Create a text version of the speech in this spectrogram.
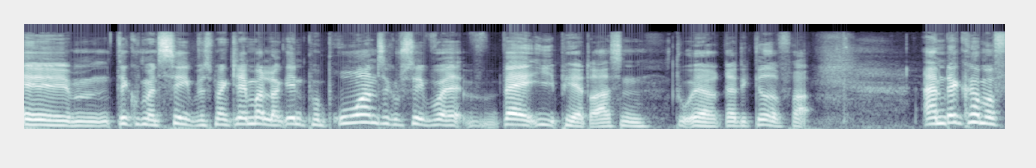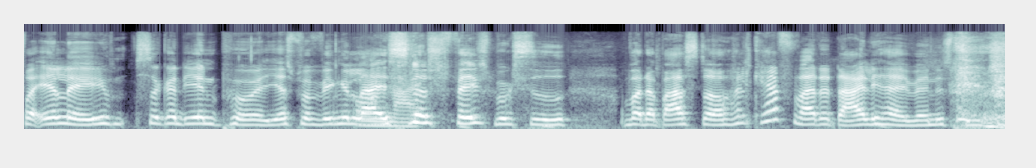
Øhm, det kunne man se, hvis man glemmer at logge ind på brugeren, så kan du se, hvor, hvad er IP-adressen, du er redigeret fra. Jamen, den kommer fra LA. Så går de ind på Jesper Wingelejsners oh, Facebook-side, hvor der bare står, hold kæft, var det dejligt her i Venice Beach.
